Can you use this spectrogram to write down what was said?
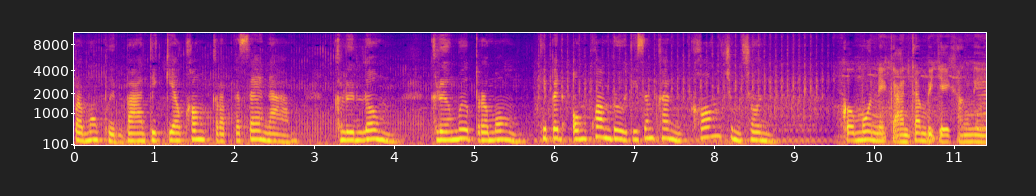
ประมงผืนบ้านที่เกี่ยวข้องกับกระแสน้ำ คลื่นลม เครื่องมือประมง ที่เป็นองค์ความรู้ที่สำคัญของชุมชนข้อมูลในการทำวิจัยครั้งนี้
